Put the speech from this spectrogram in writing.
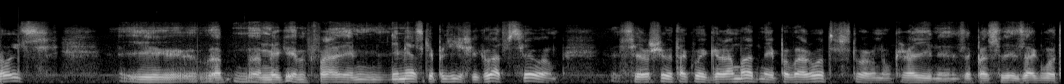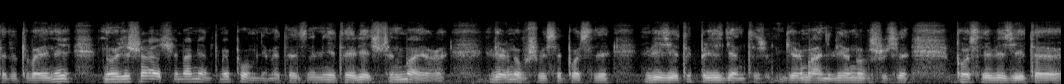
Шольц и немецкий политический клад в целом совершил такой громадный поворот в сторону Украины за, послед... за год этой войны. Но решающий момент мы помним. Это знаменитая речь Шенмайера, вернувшегося после визита президента Германии, вернувшегося после визита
